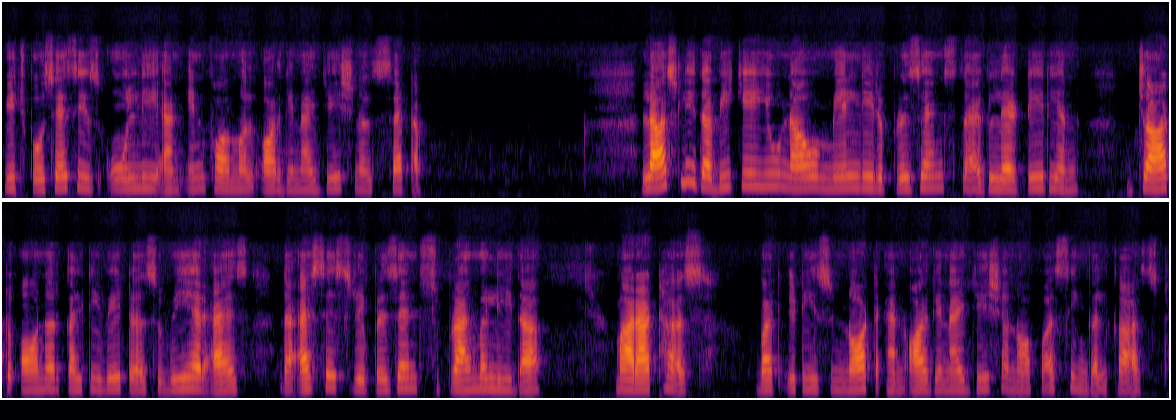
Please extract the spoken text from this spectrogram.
which possesses only an informal organizational setup. Lastly, the BKU now mainly represents the egalitarian Jat honor cultivators, whereas the SS represents primarily the Marathas, but it is not an organization of a single caste.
